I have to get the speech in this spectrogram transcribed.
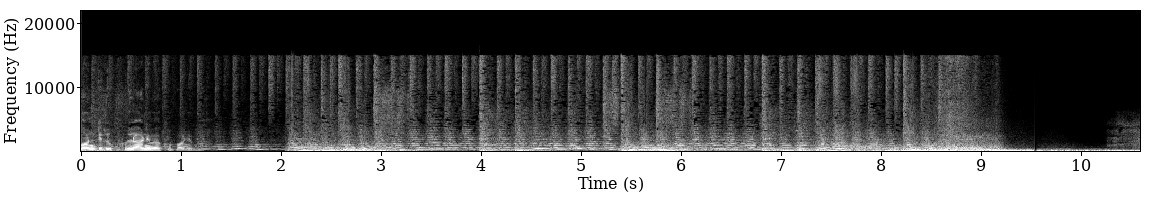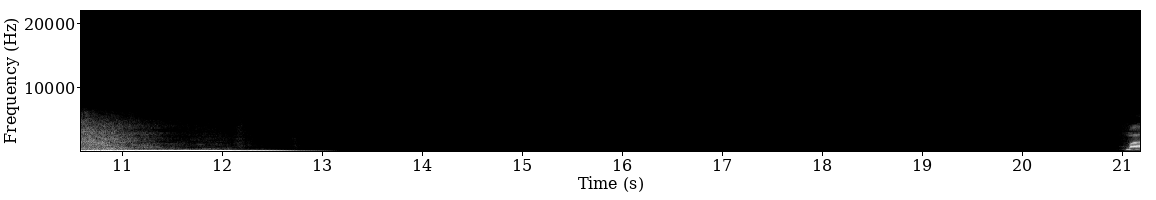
ମଣ୍ଡିରୁ ଫୁଲ ଆଣିବାକୁ ପଡ଼ିବ మా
